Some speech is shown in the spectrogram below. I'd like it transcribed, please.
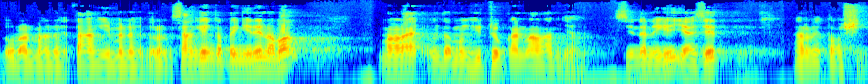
Turun mana, tangi mana, turun. Saking kepengine apa? melek untuk menghidupkan malamnya. Sinten iki Yazid Ar-Riqashi.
